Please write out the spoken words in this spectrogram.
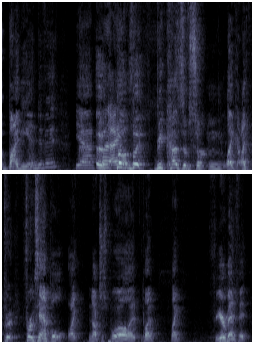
by the end of it Yeah, Uh, but but, I but, don't- because of certain like like for, for example like not to spoil it but like for your benefit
